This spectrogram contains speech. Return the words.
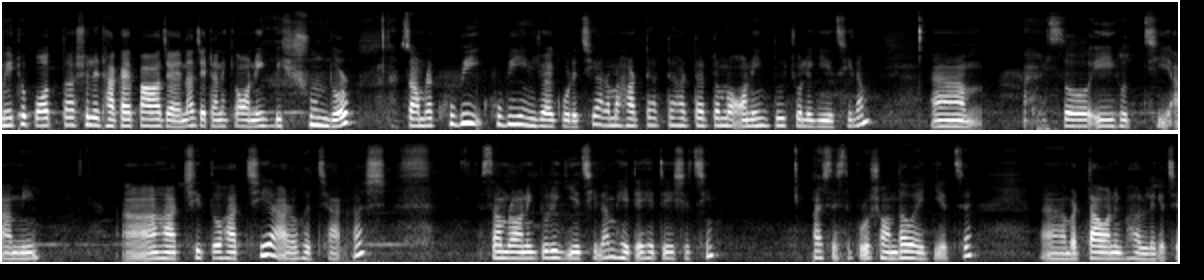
মেঠো পথ আসলে ঢাকায় পাওয়া যায় না, যেটা নাকি অনেক বেশি সুন্দর। সো আমরা খুবই খুবই এনজয় করেছি। আর আমরা হাঁটতে হাঁটতে হাঁটতে হাঁটতে আমরা অনেক দূর চলে গিয়েছিলাম। সো এই হচ্ছি আমি। হাঁটছি তো হাঁটছি, আর হচ্ছে আকাশ। আমরা অনেক দূরে গিয়েছিলাম, হেঁটে হেঁটে এসেছি। আস্তে আস্তে পুরো সন্ধ্যা হয়ে গিয়েছে বাট তাও অনেক ভালো লেগেছে।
